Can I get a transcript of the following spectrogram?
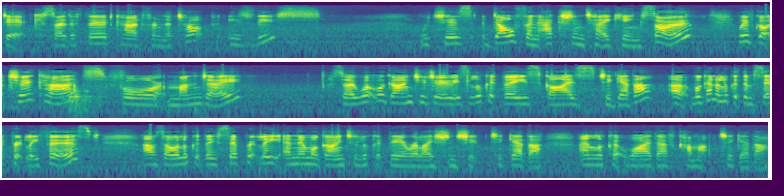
deck. So the third card from the top is this, which is Dolphin Action Taking. So we've got two cards for Monday. So what we're going to do is look at these guys together. Uh, we're going to look at them separately first. Um, so we'll look at these separately and then we're going to look at their relationship together and look at why they've come up together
